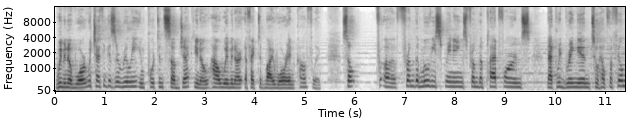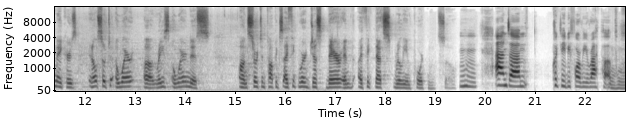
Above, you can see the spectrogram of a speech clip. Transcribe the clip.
women of war, which I think is a really important subject, you know, how women are affected by war and conflict. So uh, from the movie screenings, from the platforms that we bring in to help the filmmakers, and also to aware, uh, raise awareness on certain topics, I think we're just there, and I think that's really important. So, mm-hmm. and um, quickly before we wrap up, mm-hmm.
